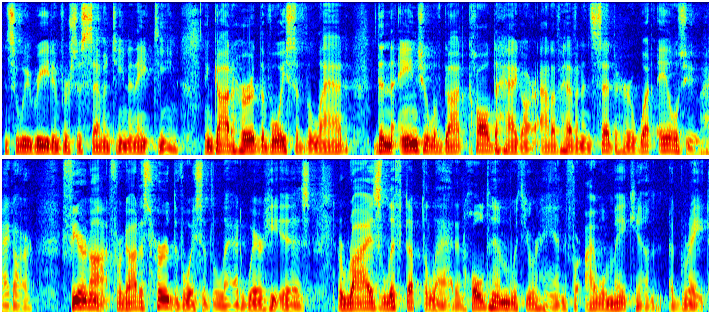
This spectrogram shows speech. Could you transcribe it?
And so we read in verses 17 and 18 And God heard the voice of the lad. Then the angel of God called to Hagar out of heaven and said to her, What ails you, Hagar? Fear not, for God has heard the voice of the lad where he is. Arise, lift up the lad, and hold him with your hand, for I will make him a great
